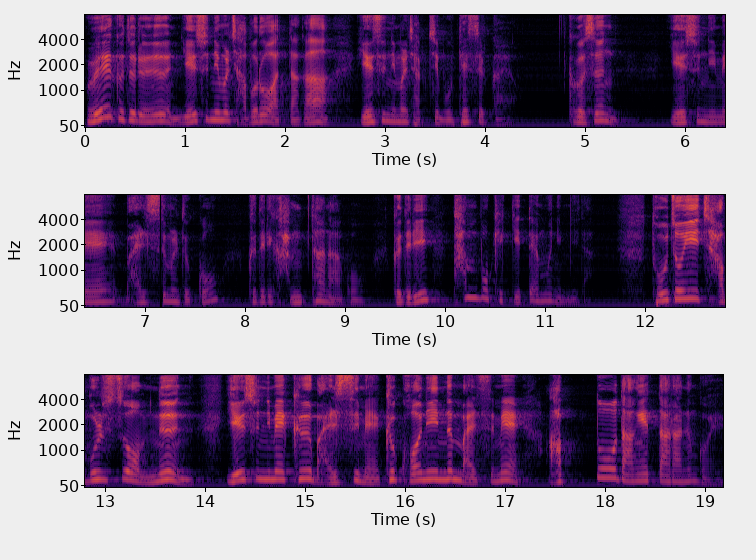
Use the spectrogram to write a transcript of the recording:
왜 그들은 예수님을 잡으러 왔다가 예수님을 잡지 못했을까요? 그것은 예수님의 말씀을 듣고 그들이 감탄하고 그들이 탐복했기 때문입니다. 도저히 잡을 수 없는 예수님의 그 말씀에 그 권위 있는 말씀에 압도당했다라는 거예요.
